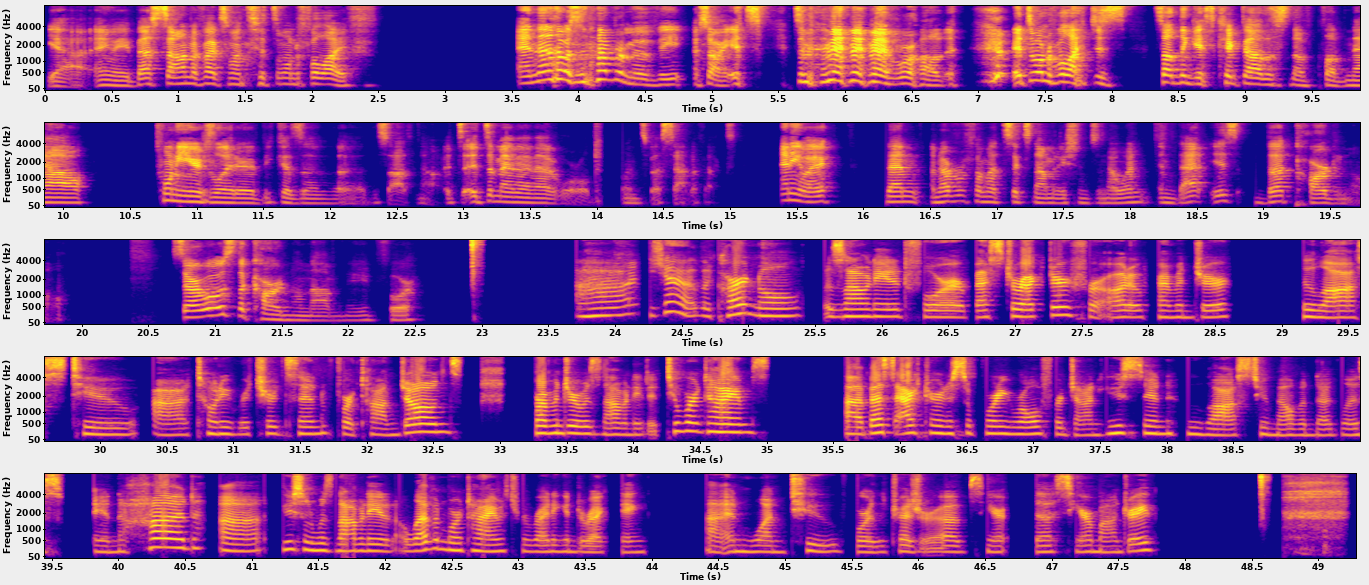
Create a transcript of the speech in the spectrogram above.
yeah. Anyway, best sound effects went to It's a Wonderful Life. And then there was another movie. I'm Sorry, it's it's a mad, mad, mad world. It's a Wonderful Life just something gets kicked out of the Snub Club now, 20 years later because of uh, the sauce. No, it's it's a mad, mad, mad world wins best sound effects. Anyway, then another film had six nominations and no one, and that is The Cardinal. Sarah, what was The Cardinal nominated for? Uh yeah, The Cardinal was nominated for Best Director for Otto Preminger, who lost to uh, Tony Richardson for Tom Jones. Preminger was nominated two more times. Uh, Best Actor in a Supporting Role for John Huston, who lost to Melvyn Douglas in HUD. Uh, Huston was nominated 11 more times for writing and directing, uh, and won two for The Treasure of the Sierra Madre.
